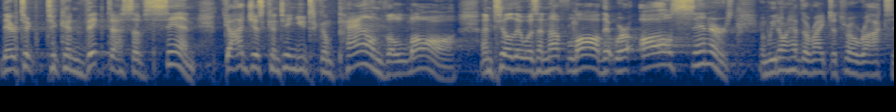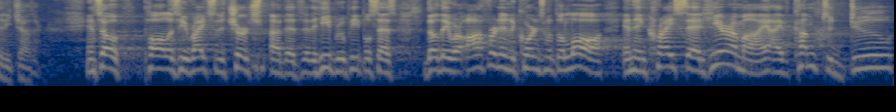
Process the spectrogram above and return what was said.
They're to, to convict us of sin. God just continued to compound the law until there was enough law that we're all sinners and we don't have the right to throw rocks at each other. And so, Paul, as he writes to the church, uh, the, the Hebrew people, says, though they were offered in accordance with the law, and then Christ said, Here am I, I've come to do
